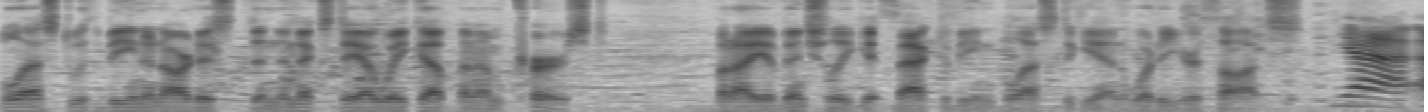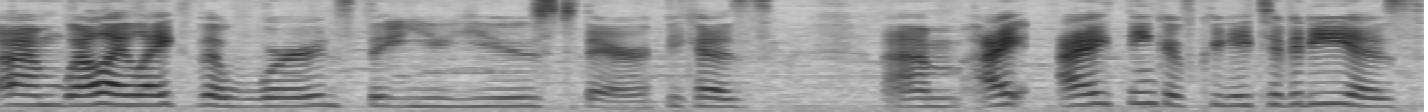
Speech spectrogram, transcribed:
blessed with being an artist, then the next day I wake up and I'm cursed. But I eventually get back to being blessed again. What are your thoughts? Yeah, um, well, I like the words that you used there because um, I I think of creativity as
